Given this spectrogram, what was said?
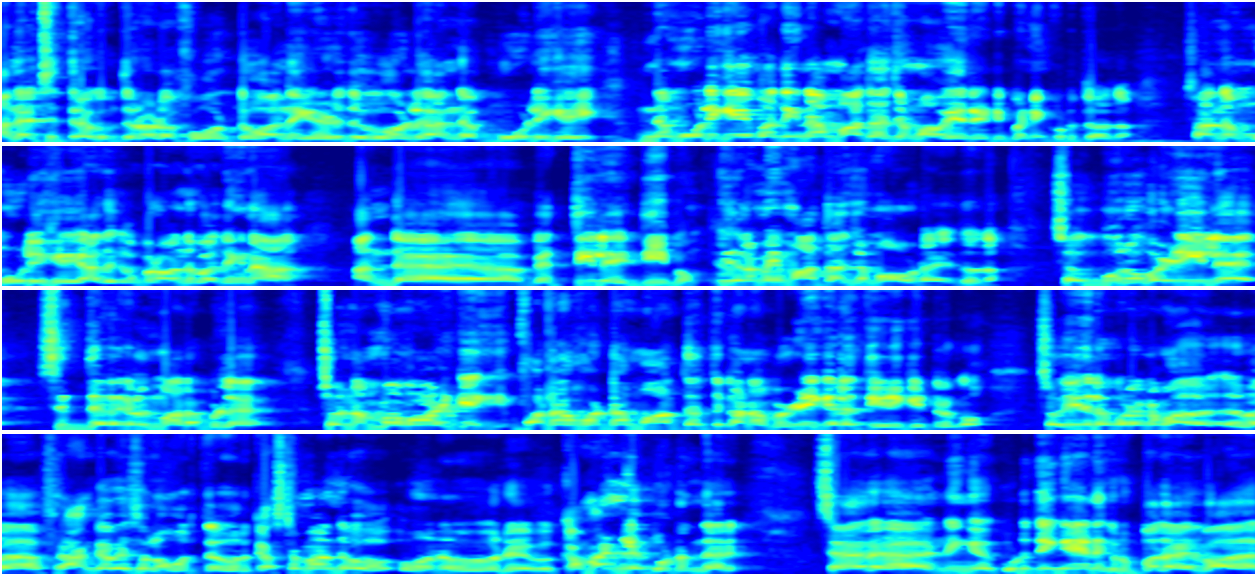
அந்த சித்திரகுப்தரோட போட்டோ அந்த எழுதுகோல் அந்த மூலிகை இந்த மூலிகையே பார்த்தீங்கன்னா மாதாஜமாவே ரெடி பண்ணி கொடுத்தது ஸோ அந்த மூலிகை அதுக்கப்புறம் வந்து பார்த்தீங்கன்னா அந்த வெத்திலை தீபம் இதெல்லாமே மாதாஜமாவோட இதுதான். ஸோ குரு வழியில சித்தர்கள் மரபுல ஸோ நம்ம வாழ்க்கை ஃபட்டாஃபட்டா மாத்தறதுக்கான வழிகளை தேடிக்கிட்டு இருக்கோம். ஸோ இதுல கூட நம்ம ஃப்ராங்காவே சொல்லுவோம். ஒருத்தர் ஒரு கஸ்டமர் வந்து ஒரு- ஒரு கமெண்ட்லேயே போட்டிருந்தாரு. சார் நீங்க கொடுத்தீங்க எனக்கு முப்பதாயிரம் ரூபாய்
